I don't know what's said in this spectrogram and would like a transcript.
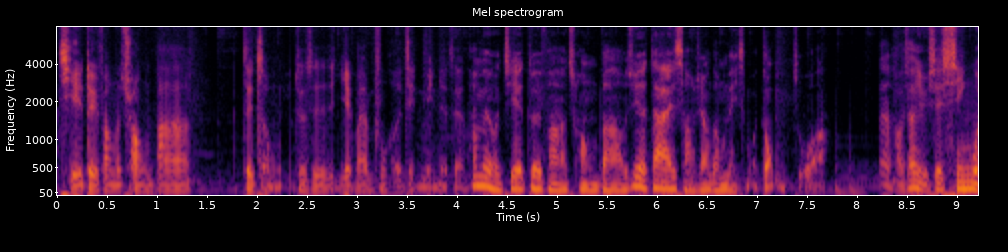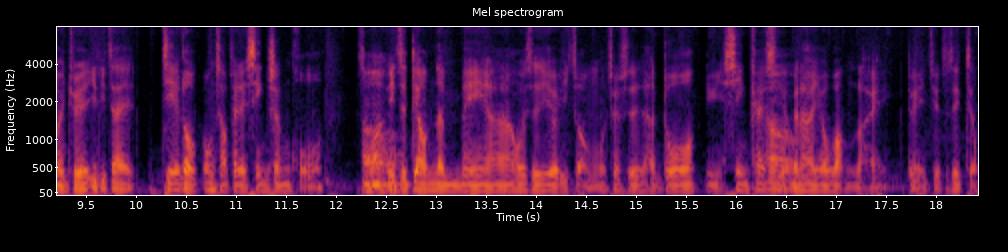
揭对方的疮疤，这种就是也蛮符合警民的这样。他没有揭对方的疮疤，我记得大 S 好像都没什么动作啊。但好像有些新闻就会一直在揭露汪小菲的新生活，什么哦一直钓嫩妹啊，或是有一种就是很多女性开始有跟他有往来，对，就是这种，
